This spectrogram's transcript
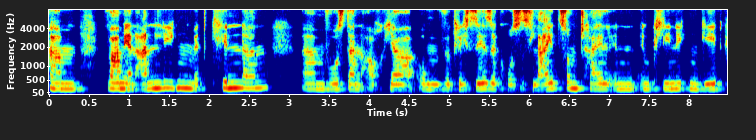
Ähm, war mir ein Anliegen, mit Kindern ähm, wo es dann auch ja um wirklich sehr, sehr großes Leid zum Teil in, in Kliniken geht,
